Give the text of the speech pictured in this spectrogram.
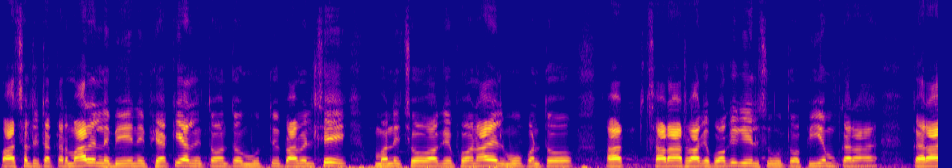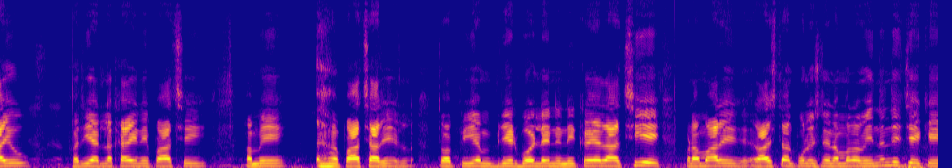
પાછળથી ટક્કર મારેલ ને બેને ફેંક્યા ને તો તો મૃત્યુ પામેલ છે. મને છ વાગે ફોન આવેલ. હું પણ તો આઠ, સાડા આઠ વાગે પહોંચી ગયેલ છું. તો પીએમ કરા, કરાયું. ફરિયાદ લખાઈને પાછી અમે પાછા તો પીએમ ડેડ બોર્ડ લઈને નીકળેલા છીએ. પણ અમારી રાજસ્થાન પોલીસને નમ્ર વિનંતી છે કે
